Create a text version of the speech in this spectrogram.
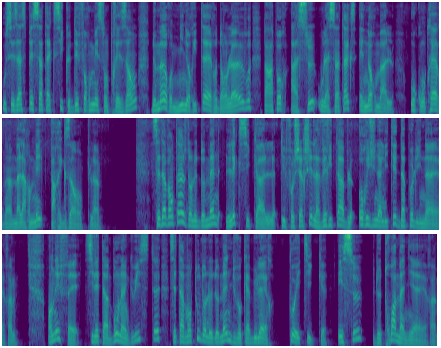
où ces aspects syntaxiques déformés sont présents demeurent minoritaires dans l'œuvre par rapport à ceux où la syntaxe est normale, au contraire d'un malarmé par exemple. C'est davantage dans le domaine lexical qu'il faut chercher la véritable originalité d'Apollinaire. En effet, s'il est un bon linguiste, c'est avant tout dans le domaine du vocabulaire poétique, et ce, de trois manières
